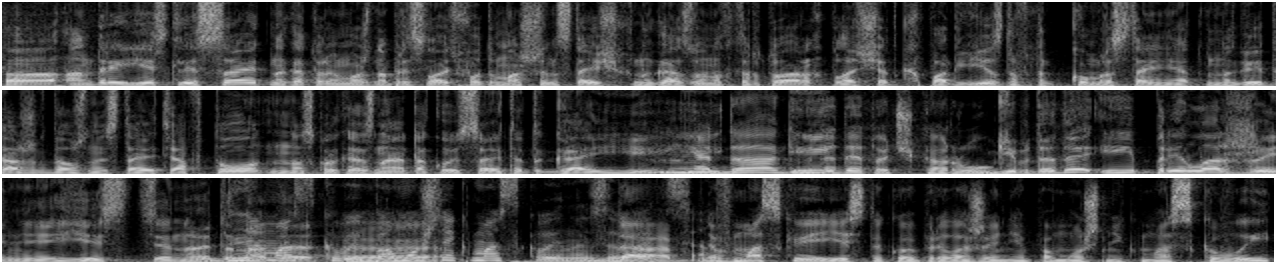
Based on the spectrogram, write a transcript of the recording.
А, Андрей, есть ли сайт, на который можно присылать фото машин, стоящих на газонах, тротуарах, площадках подъездов? На каком расстоянии от многоэтажек должны стоять авто? Насколько я знаю, такой сайт это ГАИ. Да, gibdd.ru. GIBDD и приложение есть. Но это Для надо... Москвы. Э, Помощник Москвы называется. Да, в Москве есть такое приложение «Помощник Москвы».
